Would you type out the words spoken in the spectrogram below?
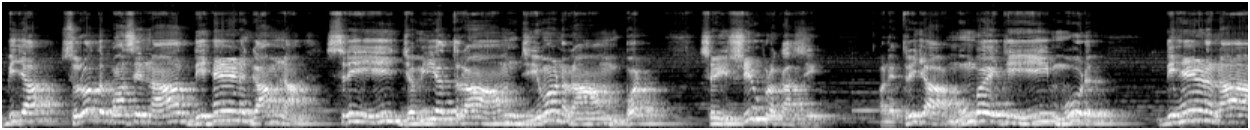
બીજા સુરત પાસેના દિહેણ ગામના શ્રી જમિયતરામ જીવનરામ ભટ્ટ, શ્રી શિવપ્રકાશજી અને ત્રીજા મુંબઈથી મૂળ દિહેણના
